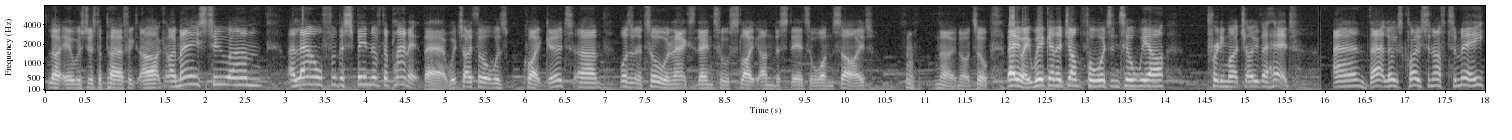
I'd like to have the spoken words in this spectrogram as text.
look, it was just a perfect arc. I managed to um, allow for the spin of the planet there, which I thought was quite good. Um, wasn't at all an accidental slight understeer to one side. no, not at all. But anyway, we're going to jump forwards until we are pretty much overhead and that looks close enough to me.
